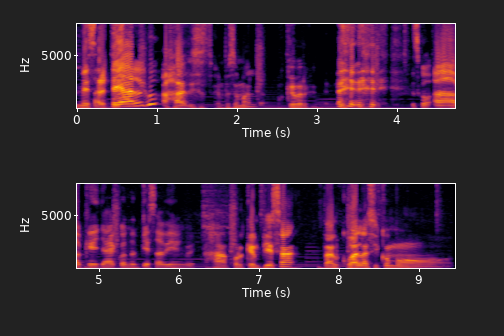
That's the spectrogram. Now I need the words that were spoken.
¿me salté algo? Ajá, dices, empecé mal, ¿o qué verga? es como, ah, ok, ya cuando empieza bien, güey. Ajá, porque empieza tal cual, así como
